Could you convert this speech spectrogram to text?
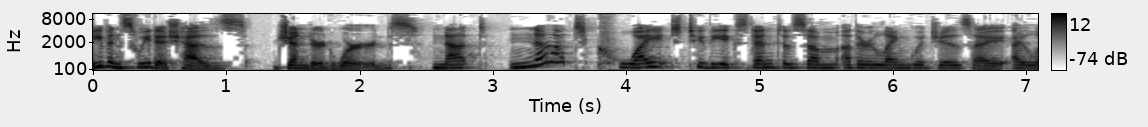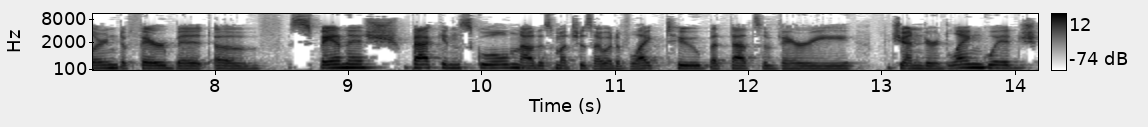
even Swedish has gendered words. Not not quite to the extent of some other languages. I, I learned a fair bit of Spanish back in school, not as much as I would have liked to, but that's a very gendered language.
